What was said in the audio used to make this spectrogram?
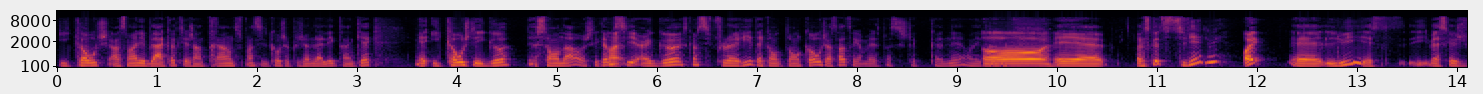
il coach en ce moment les Blackhawks. Il a genre 30, je pense que c'est le coach le plus jeune de la Ligue, 30 quelques. Mais il coach des gars de son âge. C'est comme Ouais. si un gars, c'est comme si Fleury était contre ton coach. À ça, c'est comme, Mais c'est parce que je te connais. On est Oh. Et, euh, Est-ce que tu te souviens de lui? Oui. Euh, lui, parce que je,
